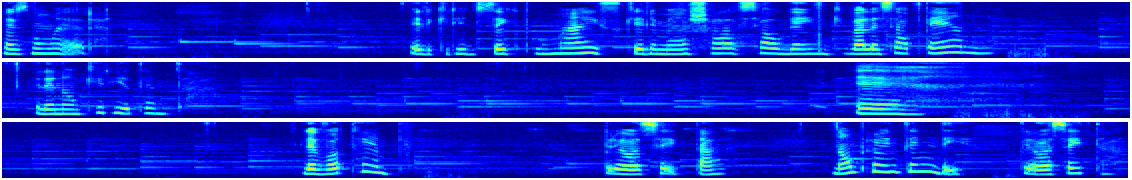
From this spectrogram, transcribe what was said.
mas não era. Ele queria dizer que por mais que ele me achasse alguém que valesse a pena, ele não queria tentar. É... Levou tempo para eu aceitar, não para eu entender, para eu aceitar.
